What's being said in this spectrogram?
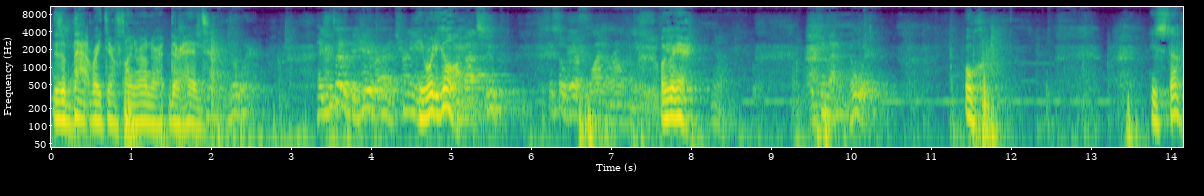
There's a bat right there flying around their, their heads. Nowhere. Hey, you better behave around attorney. Hey, where'd he go? Bad soup. It's over there flying around. Oh, you're here. He came out of nowhere. Oh, he's stuck.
